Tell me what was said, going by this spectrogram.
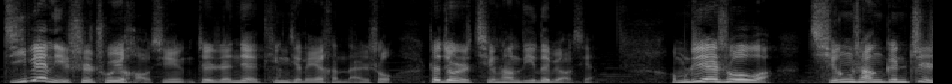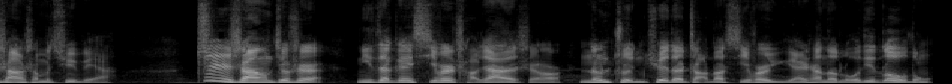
即便你是出于好心，这人家听起来也很难受。这就是情商低的表现。我们之前说过，情商跟智商什么区别啊？智商就是你在跟媳妇儿吵架的时候，能准确的找到媳妇儿语言上的逻辑漏洞，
